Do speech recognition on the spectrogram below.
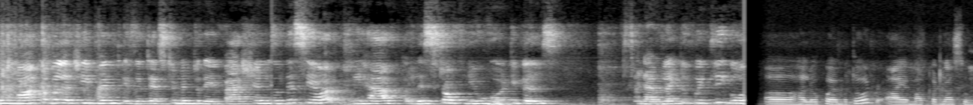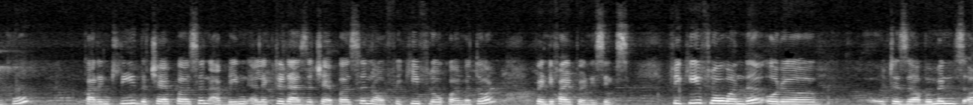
remarkable achievement is a testament to their passion. So this year we have a list of new verticals and I would like to quickly go Uh, hello Coimbatore, I am Aparna Sunku. Currently the chairperson, I've been elected as the chairperson of Fiki Flow Coimbatore 25-26. Fiki Flow வந்து ஒரு it is a women's uh,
